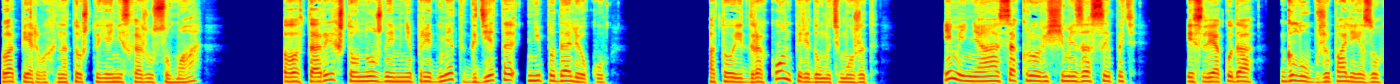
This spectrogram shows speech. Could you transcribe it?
Во-первых, на то, что я не схожу с ума. Во-вторых, что нужный мне предмет где-то неподалеку. А то и дракон передумать может. И меня сокровищами засыпать, если я куда глубже полезу.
